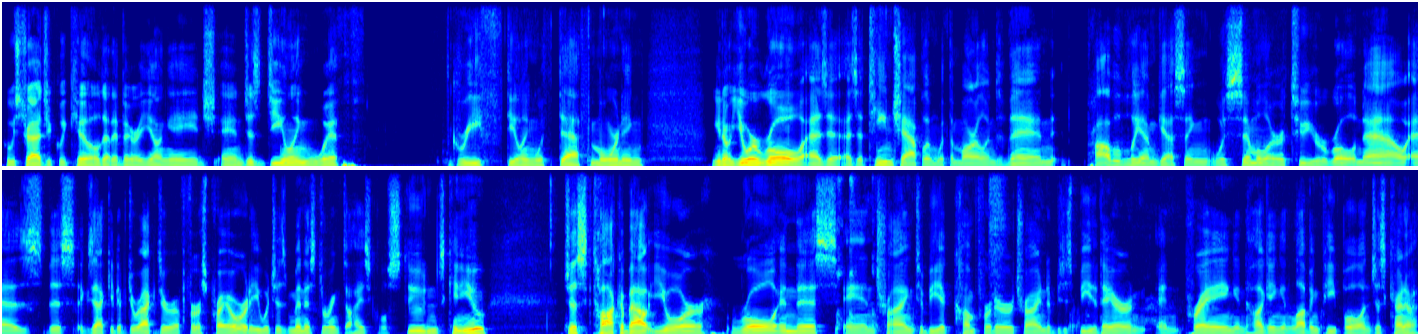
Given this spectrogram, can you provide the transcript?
who was tragically killed at a very young age, and just dealing with grief, dealing with death, mourning. You know, your role as a as a team chaplain with the Marlins then probably I'm guessing was similar to your role now as this executive director of First Priority, which is ministering to high school students. Can you just talk about your role in this and trying to be a comforter, trying to just be there and, and praying and hugging and loving people and just kind of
